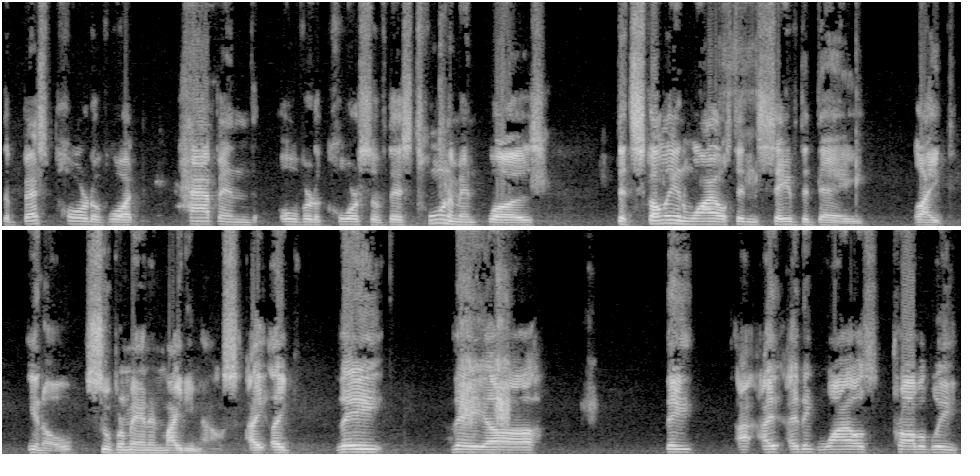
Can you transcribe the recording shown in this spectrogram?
the best part of what happened over the course of this tournament was that Scully and Wyles didn't save the day like you know Superman and Mighty Mouse. I like they they uh they I, I I think Wyles probably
